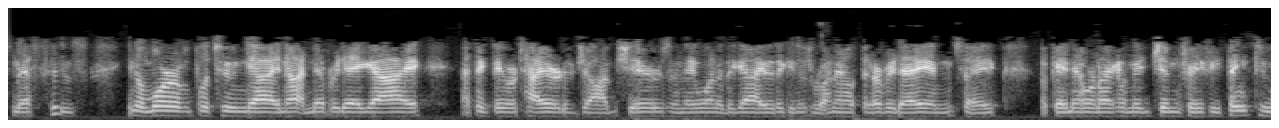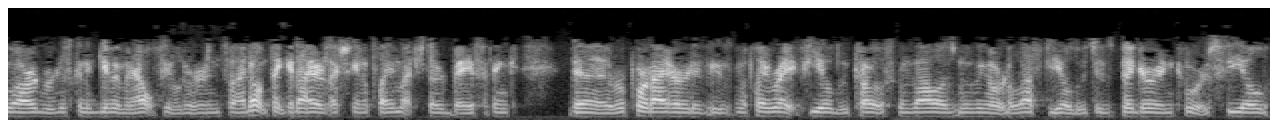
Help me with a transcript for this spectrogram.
Smith, who's you know more of a platoon guy, not an everyday guy. I think they were tired of job shares, and they wanted a guy who they could just run out there every day and say, okay, now we're not going to make Jim Tracy think too hard. We're just going to give him an outfielder, and so I don't think Cuddyer actually going to play much third base. I think the report I heard is he was going to play right field with Carlos Gonzalez moving over to left field, which is bigger in Coors Field.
